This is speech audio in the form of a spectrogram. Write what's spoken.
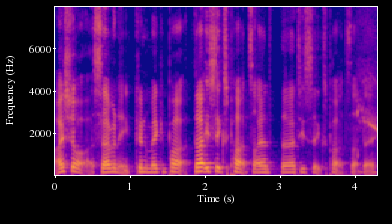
I shot 70, couldn't make a putt. 36 putts. I had 36 putts that day.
